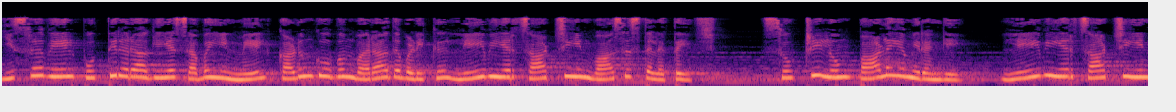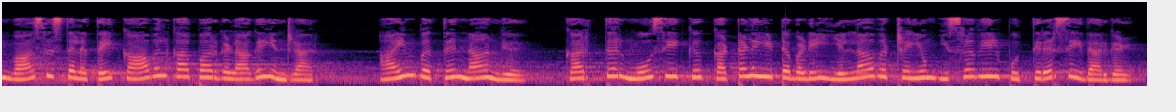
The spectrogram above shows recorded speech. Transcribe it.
இஸ்ரவேல் புத்திரராகிய சபையின் மேல் கடுங்கோபம் வராதபடிக்கு லேவியர் சாட்சியின் வாசஸ்தலத்தை சுற்றிலும் பாளையமிறங்கி லேவியர் சாட்சியின் வாசஸ்தலத்தை காவல் காப்பார்களாக என்றார். ஐம்பத்து நான்கு. கர்த்தர் மோசேக்கு கட்டளையிட்டபடி எல்லாவற்றையும் இஸ்ரவேல் புத்திரர் செய்தார்கள்.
